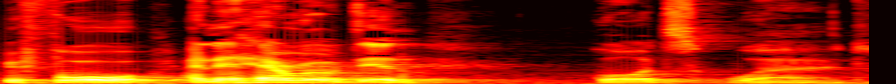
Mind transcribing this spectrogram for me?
before and they're heralding God's word.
